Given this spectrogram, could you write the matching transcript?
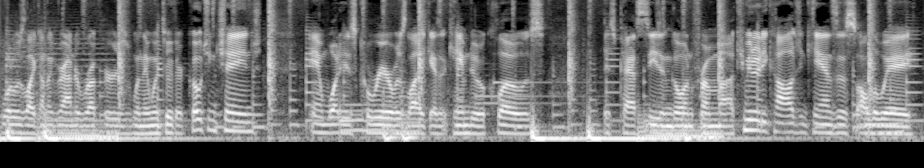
what it was like on the ground at Rutgers when they went through their coaching change and what his career was like as it came to a close this past season, going from uh, community college in Kansas all the way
